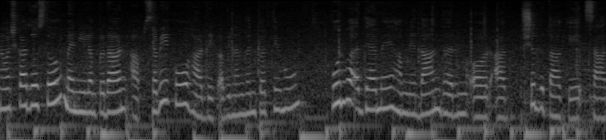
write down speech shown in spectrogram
नमस्कार दोस्तों, मैं नीलम प्रधान आप सभी को हार्दिक अभिनंदन करती हूँ। पूर्व अध्याय में हमने दान, धर्म और शुद्धता के साथ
